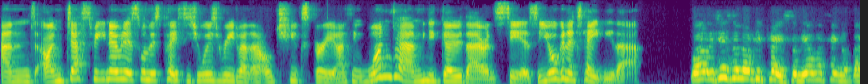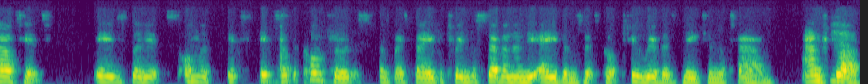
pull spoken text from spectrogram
And I'm desperate. You know, when it's one of those places you always read about that old Tewkesbury, and I think one day I'm going to go there and see it. So you're going to take me there. Well, it is a lovely place, and the other thing about it is that it's on the it's it's at the confluence, as they say, between the Severn and the Avon. So it's got two rivers meet in the town and flood.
